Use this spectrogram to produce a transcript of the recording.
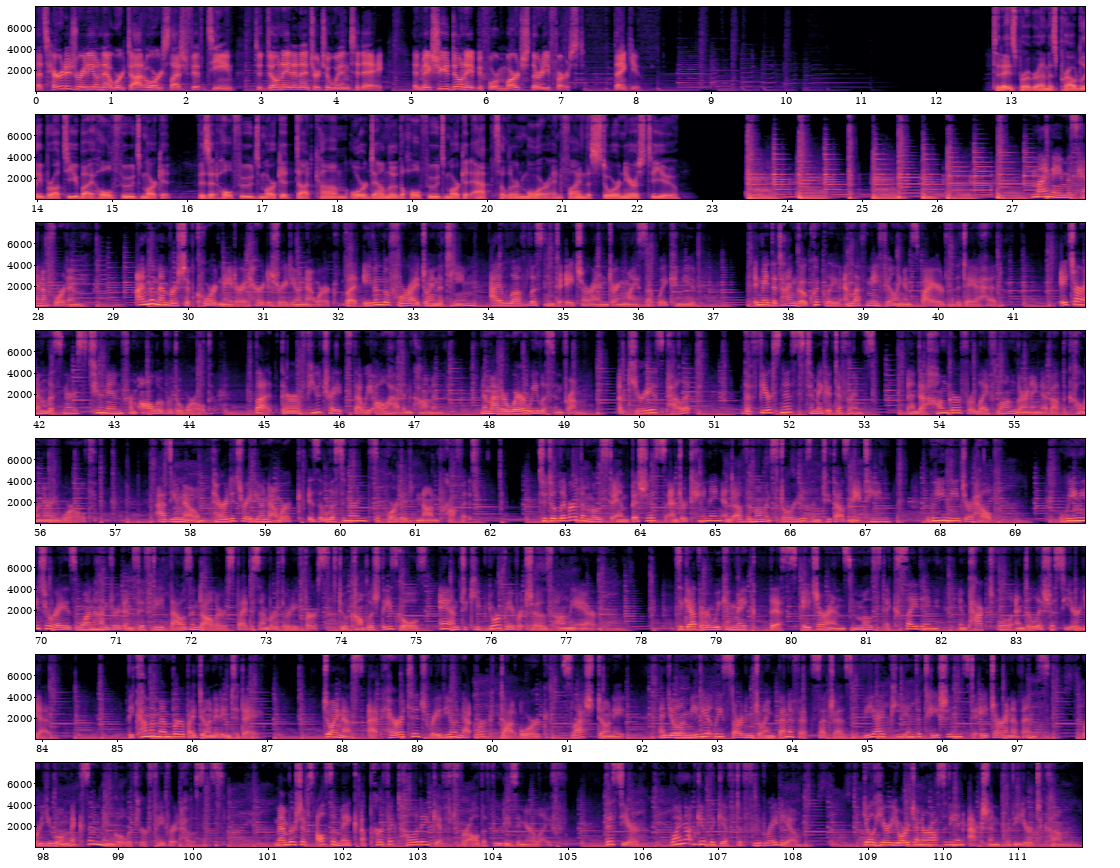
That's heritageradionetwork.org slash 15 to donate and enter to win today. And make sure you donate before March 31st. Thank you. Today's program is proudly brought to you by Whole Foods Market. Visit WholeFoodsMarket.com or download the Whole Foods Market app to learn more and find the store nearest to you. My name is Hannah Forden. I'm the membership coordinator at Heritage Radio Network, but even before I joined the team, I loved listening to HRN during my subway commute. It made the time go quickly and left me feeling inspired for the day ahead. HRN listeners tune in from all over the world, but there are a few traits that we all have in common, no matter where we listen from a curious palate, the fierceness to make a difference, and a hunger for lifelong learning about the culinary world. As you know, Heritage Radio Network is a listener supported nonprofit. To deliver the most ambitious, entertaining, and of the moment stories in 2018, we need your help. We need to raise $150,000 by December 31st to accomplish these goals and to keep your favorite shows on the air. Together, we can make this HRN's most exciting, impactful, and delicious year yet. Become a member by donating today. Join us at heritageradionetwork.org slash donate, and you'll immediately start enjoying benefits such as VIP invitations to HRN events, where you will mix and mingle with your favorite hosts. Memberships also make a perfect holiday gift for all the foodies in your life. This year, why not give the gift of food radio? You'll hear your generosity in action for the year to come.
